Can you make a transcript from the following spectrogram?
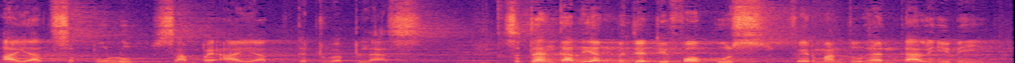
ayat 10 sampai ayat ke-12. Sedangkan yang menjadi fokus firman Tuhan kali ini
